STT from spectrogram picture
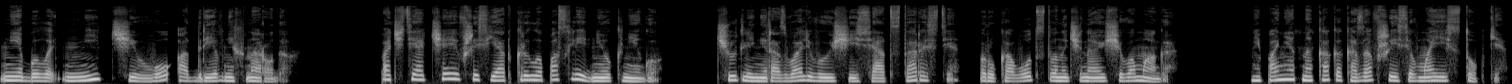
не было ничего о древних народах. Почти отчаявшись, я открыла последнюю книгу — чуть ли не разваливающееся от старости руководство начинающего мага, непонятно как оказавшееся в моей стопке.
